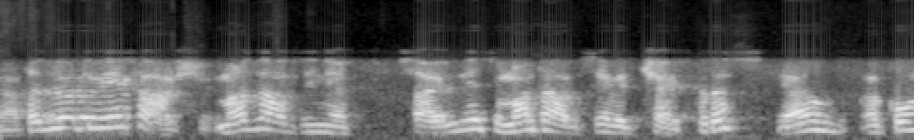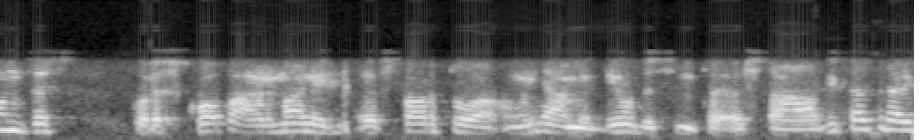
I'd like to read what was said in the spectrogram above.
jā, tad ļoti vienkārši. Mazdārziņa saimniece, man tādas jau ir četras jā, kundzes. Kuras kopā ar mani sporto, un viņām ir 20 stādi katrai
